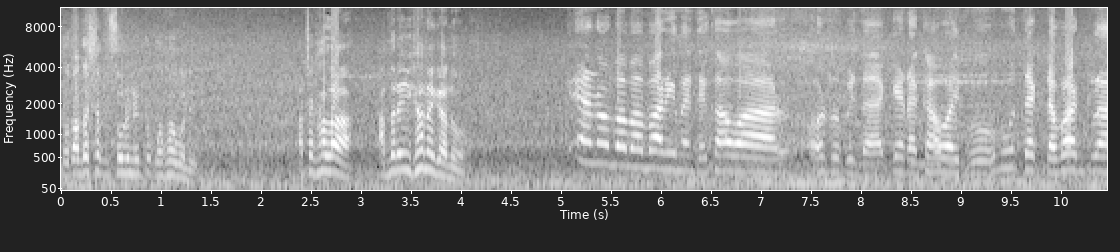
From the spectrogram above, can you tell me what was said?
তো তাদের সাথে চলুন একটু কথা বলি। আচ্ছা খালা, আপনারা এইখানে কেন? কেন বাবা বাড়ি মধ্যে খাওয়ার? অসুবিধা কেটা খাওয়াইবো? ভূত একটা পাগলা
